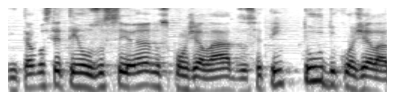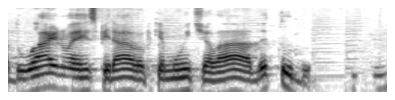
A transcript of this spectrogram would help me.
Então você tem os oceanos congelados, você tem tudo congelado. O ar não é respirável porque é muito gelado, é tudo. Uhum.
